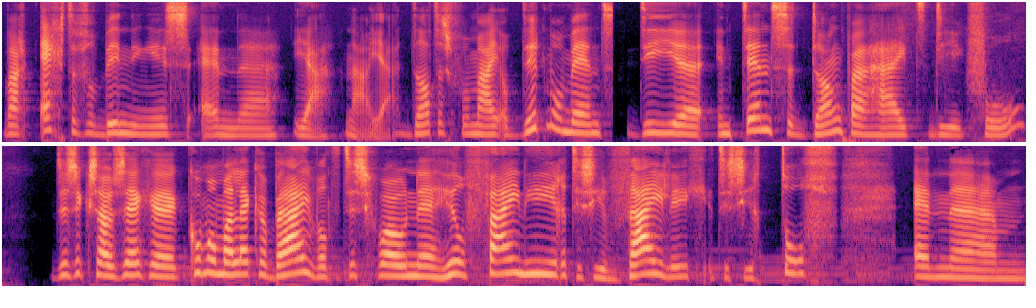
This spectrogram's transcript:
waar echte verbinding is. En eh, ja, nou ja, dat is voor mij op dit moment die uh, intense dankbaarheid die ik voel. Dus ik zou zeggen, kom er maar lekker bij, want het is gewoon uh, heel fijn hier. Het is hier veilig, het is hier tof. En ehm,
